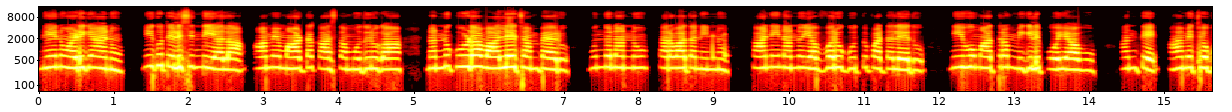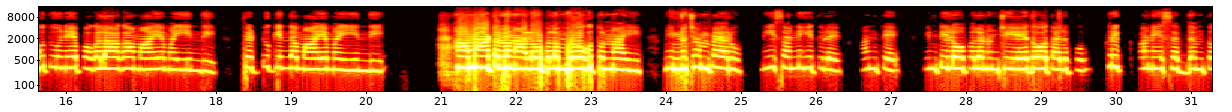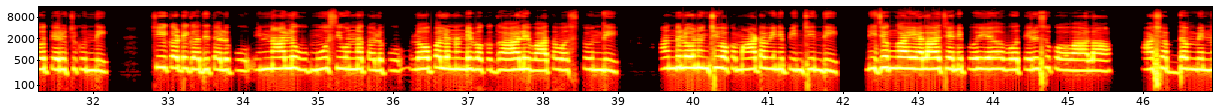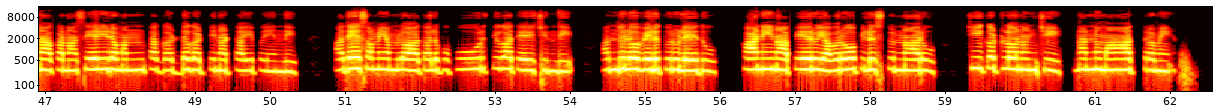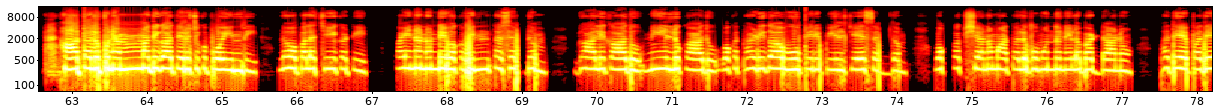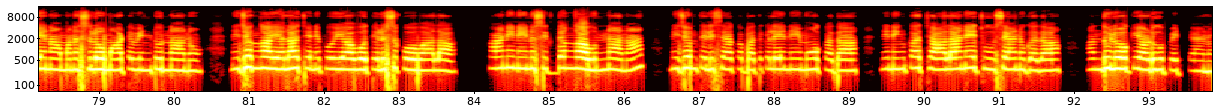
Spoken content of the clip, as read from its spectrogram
నేను అడిగాను నీకు తెలిసింది ఎలా? ఆమె మాట కాస్త ముదురుగా నన్ను కూడా వాళ్ళే చంపారు. ముందు నన్ను తర్వాత నిన్ను. కానీ నన్ను ఎవ్వరూ గుర్తుపట్టలేదు. నీవు మాత్రం మిగిలిపోయావు. అంతే. ఆమె చెబుతూనే పొగలాగా మాయమయ్యింది. చెట్టు కింద మాయమయ్యింది. ఆ మాటలు నా లోపల మ్రోగుతున్నాయి. నిన్ను చంపారు. నీ సన్నిహితులే. అంతే. ఇంటి లోపల నుంచి ఏదో తలుపు క్రిక్ అనే శబ్దంతో తెరుచుకుంది. చీకటి గది తలుపు ఇన్నాళ్ళు మూసి ఉన్న తలుపు. లోపల నుండి ఒక గాలి వాత వస్తుంది. అందులో నుంచి ఒక మాట వినిపించింది. నిజంగా ఎలా చనిపోయావో తెలుసుకోవాలా? ఆ శబ్దం విన్నాక నా శరీరం అంతా గడ్డగట్టినట్టు అయిపోయింది. అదే సమయంలో ఆ తలుపు పూర్తిగా తెరిచింది. అందులో వెలుతురు లేదు. కానీ నా పేరు ఎవరో పిలుస్తున్నారు. చీకట్లో నుంచి నన్ను మాత్రమే. ఆ తలుపు నెమ్మదిగా తెరుచుకుపోయింది. లోపల చీకటి. పైన నుండి ఒక వింత శబ్దం. గాలి కాదు నీళ్ళు కాదు ఒక తడిగా ఊపిరి పీల్చే శబ్దం. ఒక్క క్షణం ఆ తలుపు ముందు నిలబడ్డాను. పదే పదే నా మనసులో మాట వింటున్నాను. నిజంగా ఎలా చనిపోయావో తెలుసుకోవాలా? కానీ నేను సిద్ధంగా ఉన్నానా? నిజం తెలిసాక బతకలేనేమో కదా. నేను ఇంకా చాలానే చూశాను కదా అందులోకి అడుగు పెట్టాను.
